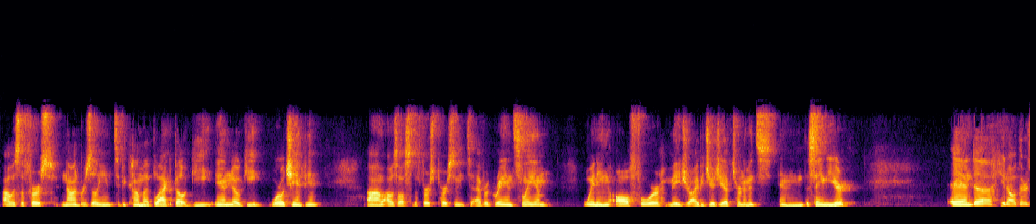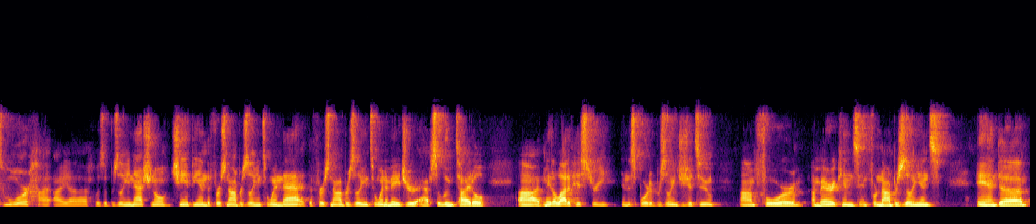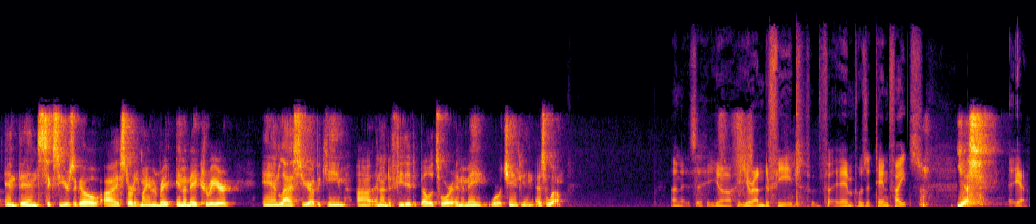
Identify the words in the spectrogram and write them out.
I was the first non-Brazilian to become a black belt gi and no gi world champion. Um, I was also the first person to ever Grand Slam, winning all four major IBJJF tournaments in the same year. And, uh, you know, there's more. I, I uh, was a Brazilian national champion, the first non Brazilian to win that, the first non Brazilian to win a major absolute title. Uh, I've made a lot of history in the sport of Brazilian Jiu Jitsu um, for Americans and for non Brazilians. And, uh, and then six years ago, I started my MMA, MMA career. And last year, I became uh, an undefeated Bellator MMA world champion as well and it's uh, you know you're undefeated. Um, was it ten fights? Yes. Yeah.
